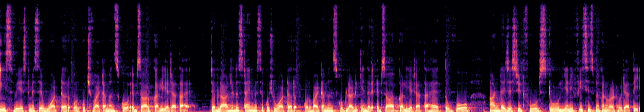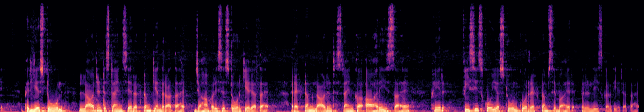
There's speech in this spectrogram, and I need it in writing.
इस वेस्ट में से वाटर और कुछ वाइटामस को एब्जॉर्ब कर लिया जाता है। जब लार्ज इंटेस्टाइन में से कुछ वाटर और वाइटामस को ब्लड के अंदर एब्जॉर्ब कर लिया जाता है तो वो अनडाइजेस्टेड फ़ूड स्टूल यानी फीसिस में कन्वर्ट हो जाती है। फिर ये स्टूल लार्ज इंटेस्टाइन से रेक्टम के अंदर आता है, जहाँ पर इसे स्टोर किया जाता है। रेक्टम लार्ज इंटेस्टाइन का आहरी हिस्सा है, फिर फीसिस को या स्टूल को रेक्टम से बाहर रिलीज़ कर दिया जाता है।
